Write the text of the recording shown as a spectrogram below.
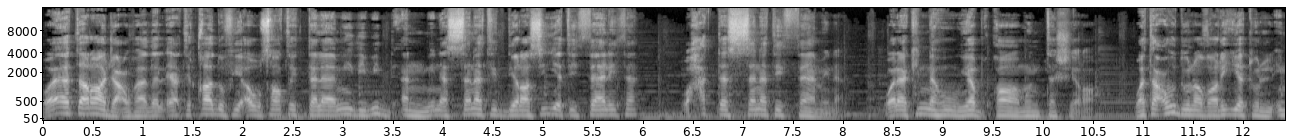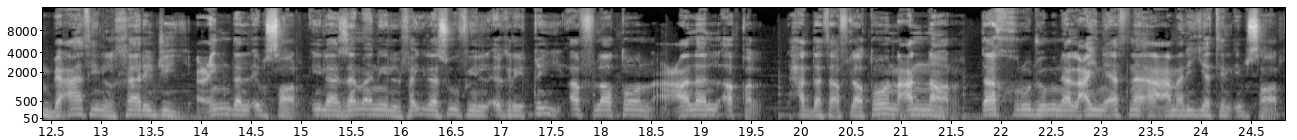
ويتراجع هذا الاعتقاد في أوساط التلاميذ بدءا من السنة الدراسية الثالثة وحتى السنة الثامنة ولكنه يبقى منتشرا. وتعود نظرية الانبعاث الخارجي عند الإبصار إلى زمن الفيلسوف الإغريقي أفلاطون على الأقل. تحدث أفلاطون عن نار تخرج من العين أثناء عملية الإبصار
